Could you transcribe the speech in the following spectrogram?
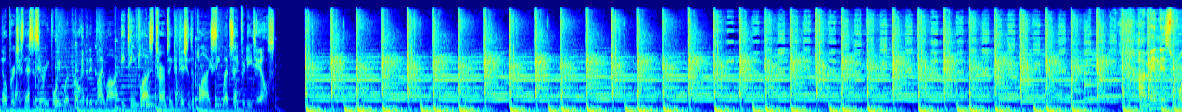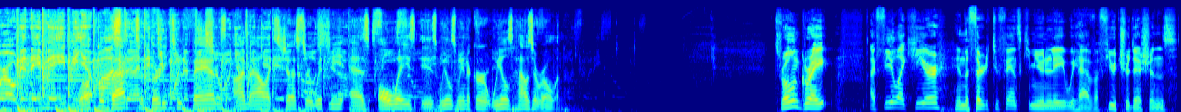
No purchase necessary. Void were prohibited by law. 18 plus terms and conditions apply. See website for details. I'm in this world and they made me a Welcome monster. back to 32 wanna fans. I'm Alex Chester. With me, as always, is Wheels Wienerker. Wheels, how's it rolling? It's rolling great. I feel like here in the 32 fans community, we have a few traditions.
